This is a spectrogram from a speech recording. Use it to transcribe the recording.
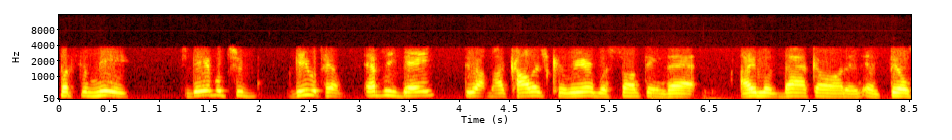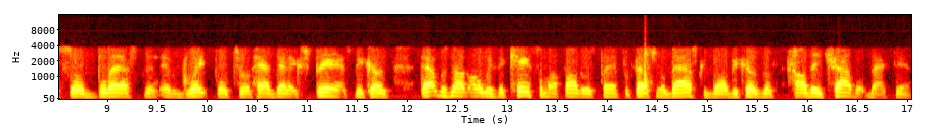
but for me, to be able to be with him every day throughout my college career was something that I look back on and, and feel so blessed and, and grateful to have had that experience because that was not always the case when my father was playing professional basketball because of how they traveled back then.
